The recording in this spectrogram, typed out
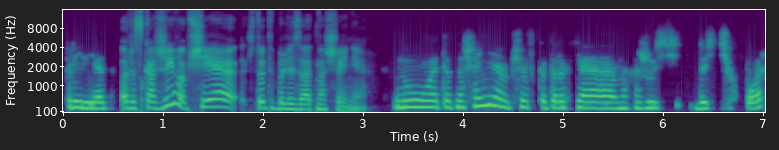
Привет. Расскажи вообще, что это были за отношения? Ну, это отношения вообще, в которых я нахожусь до сих пор.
